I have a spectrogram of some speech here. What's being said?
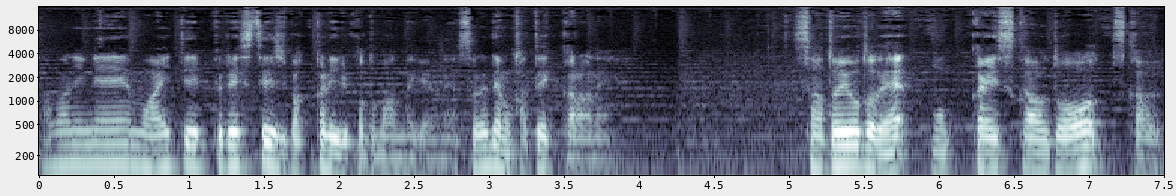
たまにね、もう相手プレステージばっかりいることもあるんだけどね。それでも勝てっからね。さあ、ということで、もう一回スカウトを使う。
